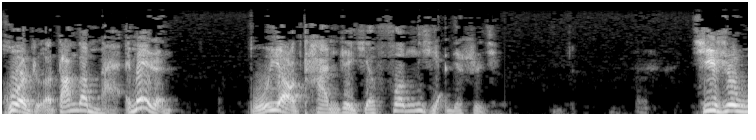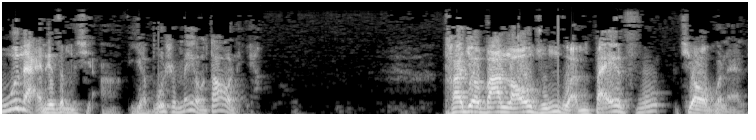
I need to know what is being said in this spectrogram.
或者当个买卖人，不要贪这些风险的事情。其实吴奶奶这么想也不是没有道理呀。他就把老总管白福叫过来了。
